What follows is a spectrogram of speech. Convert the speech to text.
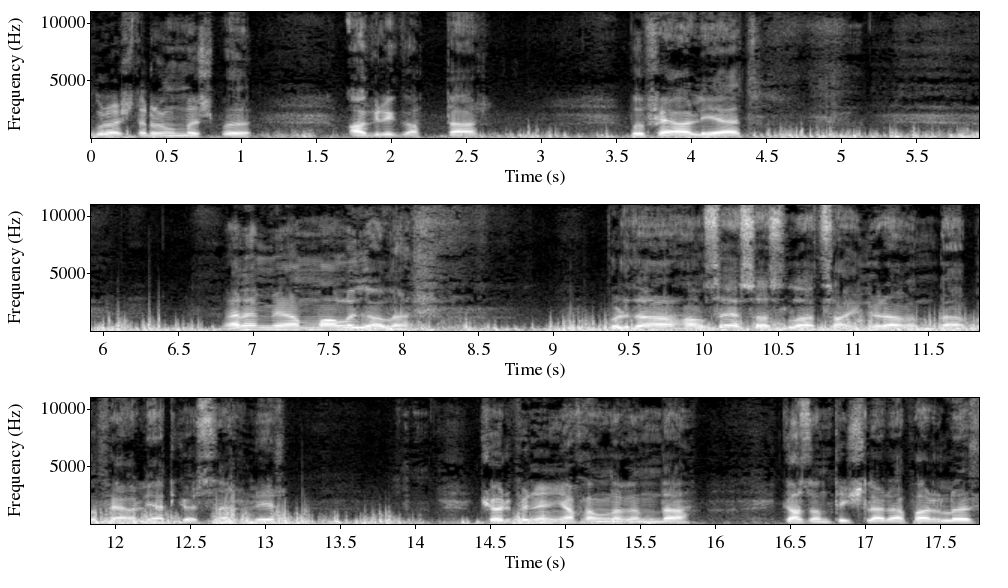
quraşdırılmış bu aqreqatlar, bu fəaliyyət mənim müəmmalı qalır. Burada hansı əsasla çayın qırağında bu fəaliyyət göstərilir? Körpünün yaxınlığında qazıntı işləri aparılır.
